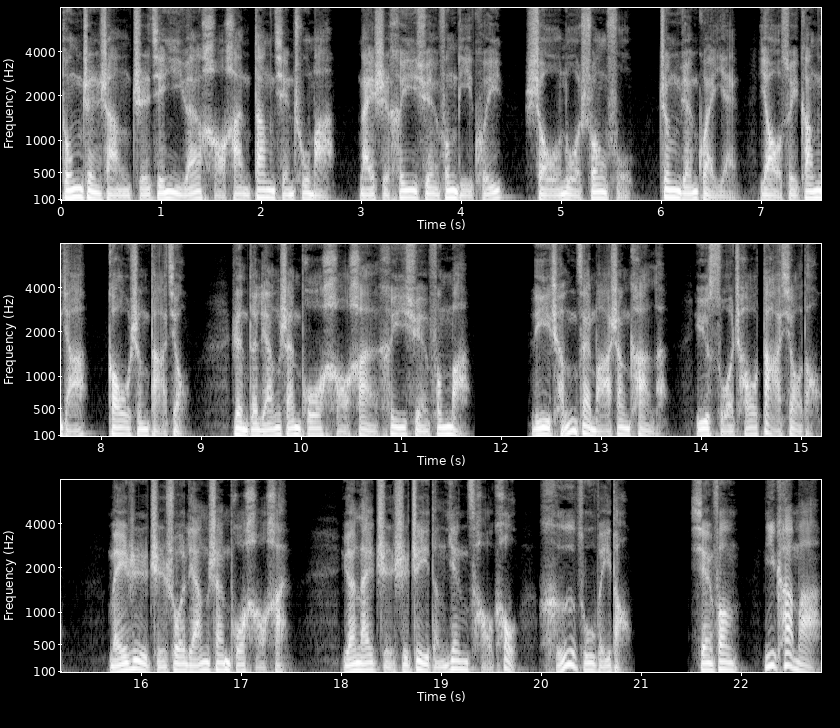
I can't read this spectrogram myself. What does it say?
东镇上只见一员好汉当前出马，乃是黑旋风李逵，手握双斧，睁圆怪眼，咬碎钢牙，高声大叫：“认得梁山坡好汉黑旋风吗？”李成在马上看了，与索超大笑道：“每日只说梁山坡好汉，原来只是这等烟草寇，何足为道？先锋，你看嘛，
